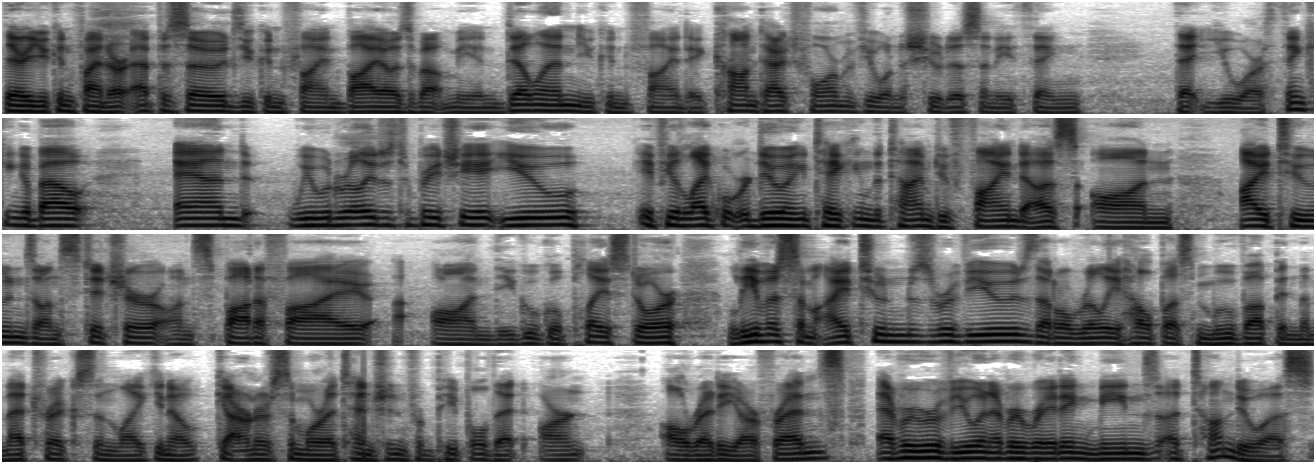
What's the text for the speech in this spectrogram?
There you can find our episodes. You can find bios about me and Dylan. You can find a contact form if you want to shoot us anything that you are thinking about. And we would really just appreciate you, if you like what we're doing, taking the time to find us on iTunes, on Stitcher, on Spotify, on the Google Play Store. Leave us some iTunes reviews. That'll really help us move up in the metrics and, like, you know, garner some more attention from people that aren't already our friends. Every review and every rating means a ton to us.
